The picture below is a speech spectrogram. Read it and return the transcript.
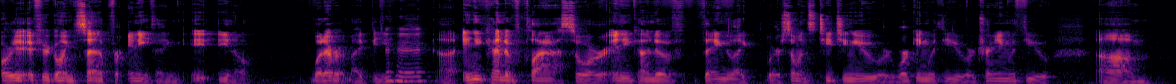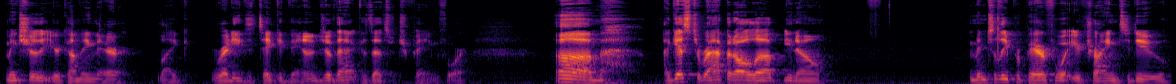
or if you're going to sign up for anything, you know, whatever it might be, Mm-hmm. uh, any kind of class or any kind of thing like where someone's teaching you or working with you or training with you, um, make sure that you're coming there like ready to take advantage of that because that's what you're paying for. Um, I guess to wrap it all up, you know, mentally prepare for what you're trying to do.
